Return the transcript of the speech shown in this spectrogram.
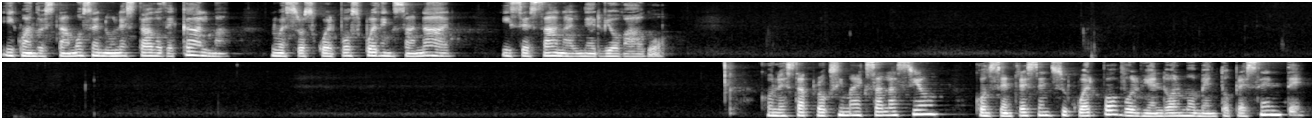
Y cuando estamos en un estado de calma, nuestros cuerpos pueden sanar y se sana el nervio vago. Con esta próxima exhalación, concéntrese en su cuerpo volviendo al momento presente,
